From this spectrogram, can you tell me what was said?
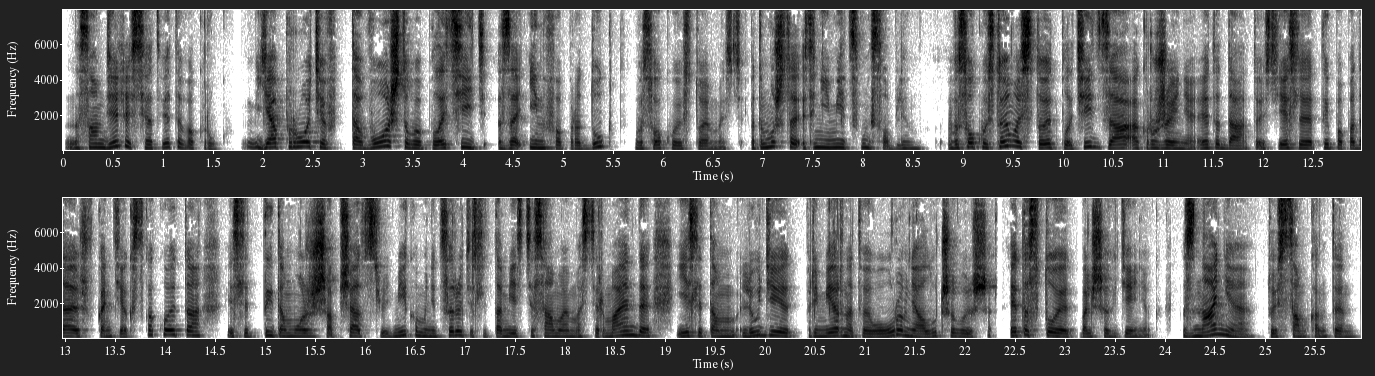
На самом деле все ответы вокруг. Я против того, чтобы платить за инфопродукт высокую стоимость, потому что это не имеет смысла, блин высокую стоимость стоит платить за окружение. Это да. То есть если ты попадаешь в контекст какой-то, если ты там можешь общаться с людьми, коммуницировать, если там есть те самые мастер-майнды, если там люди примерно твоего уровня, а лучше выше. Это стоит больших денег знания, то есть сам контент,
